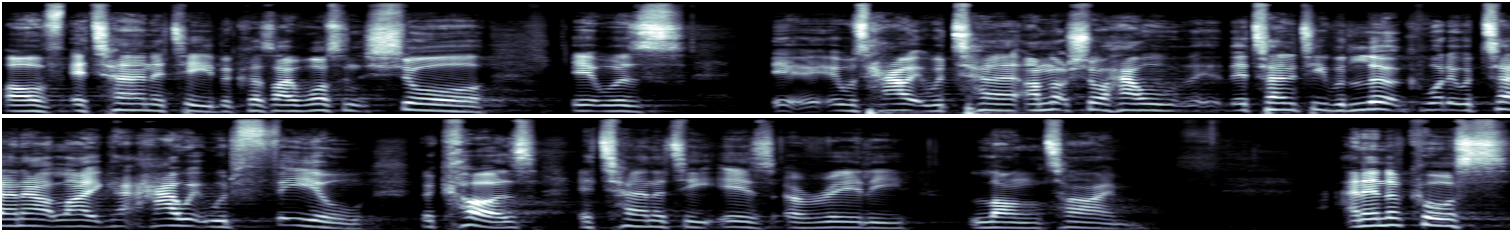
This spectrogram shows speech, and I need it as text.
of eternity because I wasn't sure it was it was how it would turn i'm not sure how eternity would look what it would turn out like how it would feel because eternity is a really long time and then, of course,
